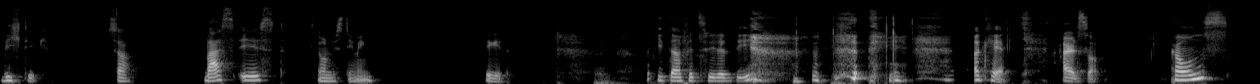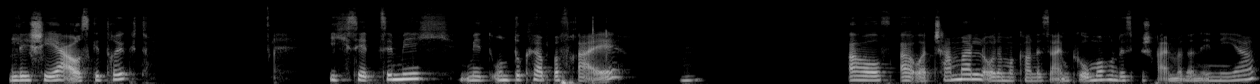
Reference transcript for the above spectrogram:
wichtig. So, was ist Joni-Steaming? Birgit. Ich darf jetzt wieder die. die. Okay, also, ganz leger ausgedrückt. Ich setze mich mit Unterkörper frei Mhm. auf eine Art Schammerl oder man kann das auch im Klo machen, das beschreiben wir dann eh näher,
